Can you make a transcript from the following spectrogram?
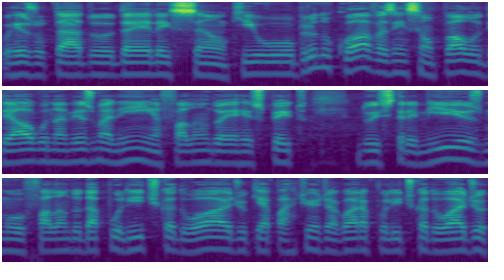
o resultado da eleição, que o Bruno Covas, em São Paulo, deu algo na mesma linha, falando aí a respeito do extremismo, falando da política do ódio, que a partir de agora a política do ódio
